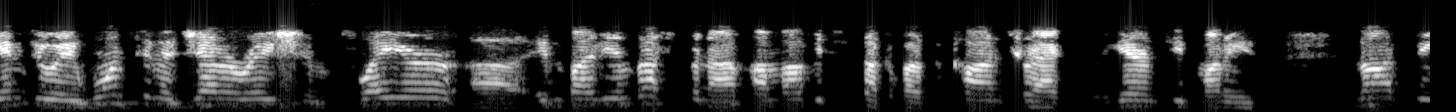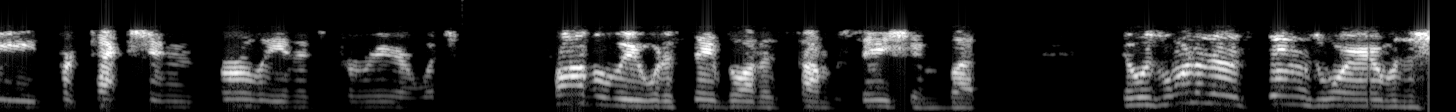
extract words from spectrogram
into a once in a generation player. Uh, and by the investment, I'm, I'm obviously talking about the contracts and the guaranteed monies, not the protection early in his career, which probably would have saved a lot of this conversation. But it was one of those things where it was a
